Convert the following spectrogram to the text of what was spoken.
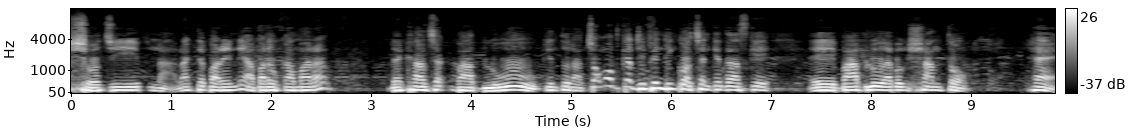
সজীব না, রাখতে পারেননি, আবারও কামারা। দেখা যাক বাবলু কিন্তু না চমৎকার ডিফেন্ডিং করছেন কিন্তু আজকে বাবলু এবং শান্ত। হ্যাঁ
